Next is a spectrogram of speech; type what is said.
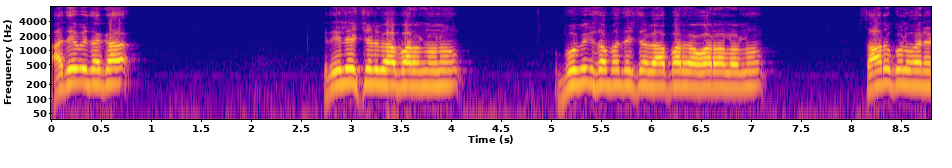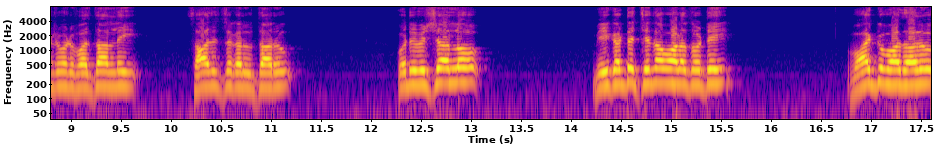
అదేవిధంగా రియల్ ఎస్టేట్ వ్యాపారంలోనూ భూమికి సంబంధించిన వ్యాపార వ్యవహారాలను సానుకూలమైనటువంటి ఫలితాల్ని సాధించగలుగుతారు. కొన్ని విషయాల్లో మీకంటే చిన్నవాళ్ళతోటి వాగ్వివాదాలు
